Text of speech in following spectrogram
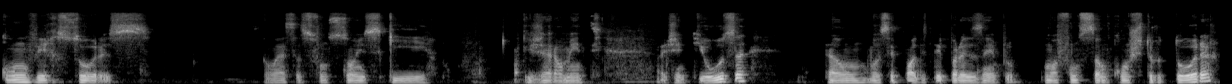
conversoras. São essas funções que, que geralmente a gente usa então, você pode ter, por exemplo, uma função construtora,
